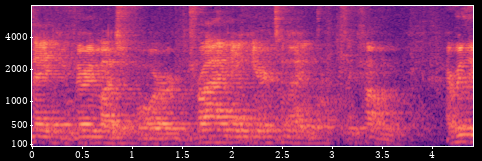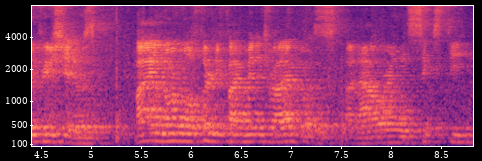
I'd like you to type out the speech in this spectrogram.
thank you very much for driving here tonight to come. I really appreciate it. it was, my normal 35-minute drive was an hour and 60,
